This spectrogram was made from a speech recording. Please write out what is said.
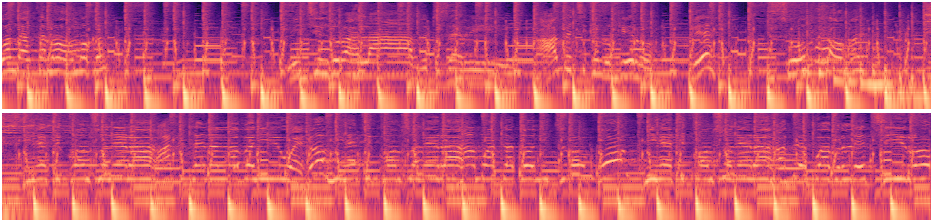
gondahataôhamoka mitsinjo raha lavatra e. zare aby atsikandrô kerô e sooma htvanht aottntrô mihteapoivre leirôô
